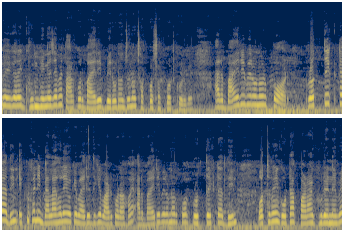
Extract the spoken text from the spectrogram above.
হয়ে গেলে ঘুম ভেঙে যাবে, তারপর বাইরে বেরোনোর জন্য ছটপট ছটপট করবে। আর বাইরে বেরোনোর পর প্রত্যেকটা দিন একটুখানি বেলা হলেই ওকে বাইরের দিকে বার করা হয়, আর বাইরে বেরোনোর পর প্রত্যেকটা দিন প্রথমেই গোটা পাড়া ঘুরে নেবে,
